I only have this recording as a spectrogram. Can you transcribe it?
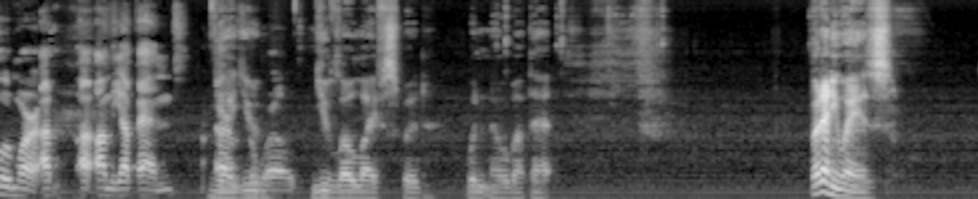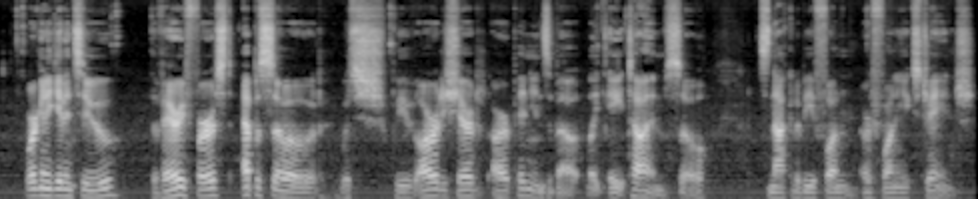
a little more up uh, on the up end Yeah, you you low lifes would wouldn't know about that. But anyways, we're gonna get into the very first episode, which we've already shared our opinions about like eight times, so it's not gonna be a fun or funny exchange.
